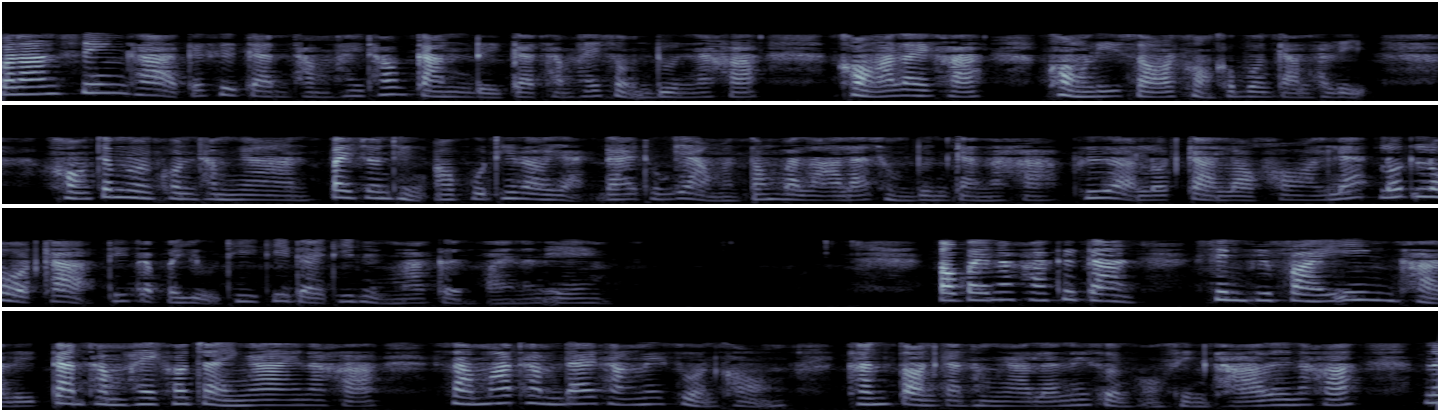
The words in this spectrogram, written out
balancing ค่ะ ก็คือการทำให้เท่ากัน หรือการทำให้สมดุลนะคะ ของอะไรคะ ของรีซอสของกระบวนการผลิต ของจำนวนคนทำงาน ไปจนถึงเอาพุทที่เราอยากได้ทุกอย่างมันต้องบาลานซ์และสมดุลกันนะคะ เพื่อลดการรอคอยและลดโหลดค่ะ ที่จะไปอยู่ที่ที่ใดที่หนึ่งมากเกินไปนั่นเอง ต่อไปนะคะคือการ simplifying ค่ะ หรือการทำให้เข้าใจง่ายนะคะ สามารถทำได้ทั้งในส่วนของขั้นตอนการทำงานและในส่วนของสินค้าเลยนะคะ ใน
